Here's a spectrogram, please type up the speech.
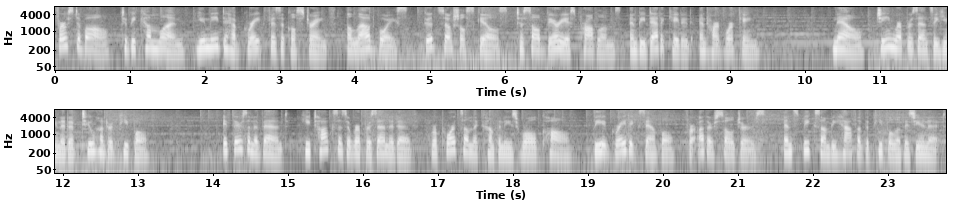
First of all, to become one, you need to have great physical strength, a loud voice, good social skills to solve various problems and be dedicated and hardworking. Now, Jin represents a unit of 200 people. If there's an event, he talks as a representative, reports on the company's roll call, be a great example for other soldiers, and speaks on behalf of the people of his unit.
